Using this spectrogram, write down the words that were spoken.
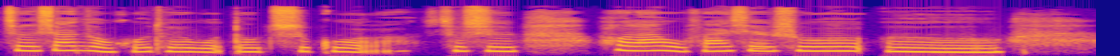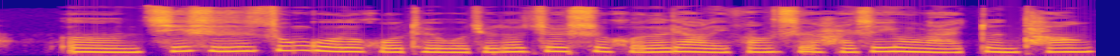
这三种火腿我都吃过了。就是后来我发现说，呃，嗯，其实中国的火腿，我觉得最适合的料理方式还是用来炖汤，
